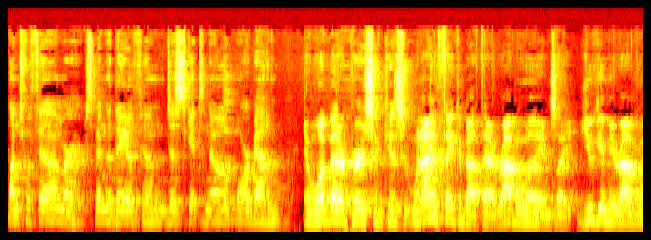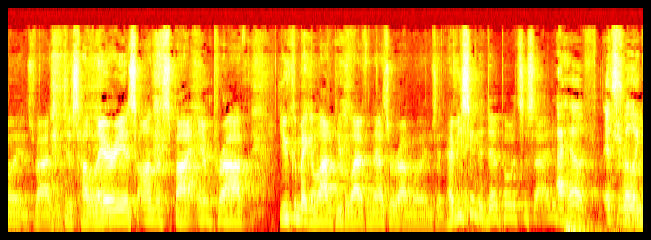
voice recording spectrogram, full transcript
lunch with him or spend the day with him just to get to know more about him. And what better person? Because when I think about that, Robin Williams, like you give me Robin Williams vibes. Just hilarious, on the spot, improv. You can make a lot of people laugh, and that's what Robin Williams did. Have you seen the Dead Poet Society? I have. It's really good.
